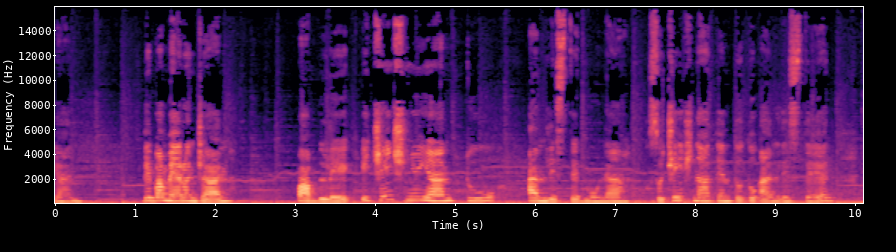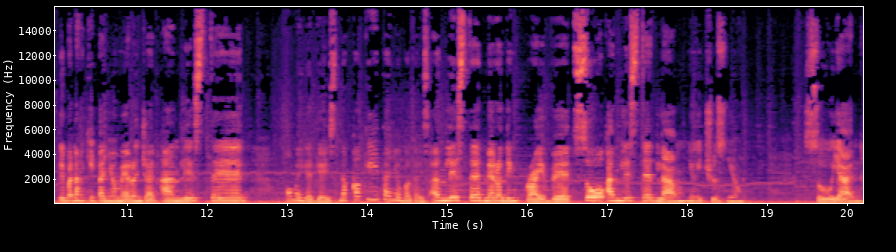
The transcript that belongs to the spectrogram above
yan. Di ba meron dyan, public. I-change nyo yan to unlisted muna. So, change natin to to unlisted. Di ba nakikita nyo, meron dyan unlisted, Oh my God, guys. Nakakita nyo ba, guys? Unlisted, meron ding private. So, unlisted lang yung i-choose nyo. So, yan.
